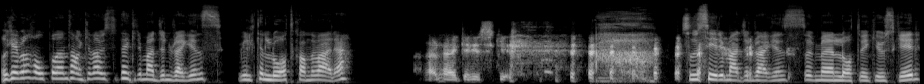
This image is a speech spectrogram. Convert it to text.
ok, men hold på den tanken da Hvis du tenker Imagine Dragons, hvilken låt kan det være? Det er det jeg ikke husker. Så du sier Imagine Dragons med en låt du ikke husker?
